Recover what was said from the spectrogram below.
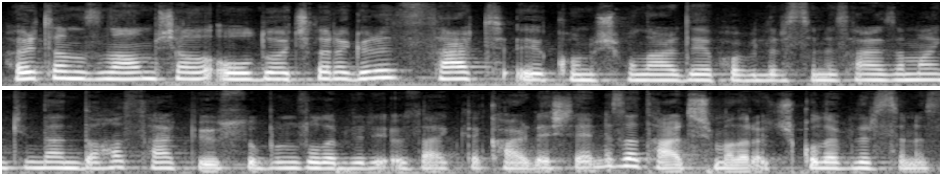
haritanızın almış olduğu açılara göre sert e, konuşmalar da yapabilirsiniz. Her zamankinden daha sert bir üslubunuz olabilir. Özellikle kardeşlerinizle tartışmalar açık olabilirsiniz.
